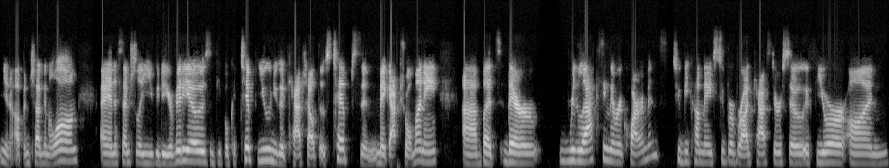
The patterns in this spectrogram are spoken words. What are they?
you know up and chugging along, and essentially you could do your videos and people could tip you and you could cash out those tips and make actual money. Uh, but they're relaxing the requirements to become a super broadcaster. So if you're on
